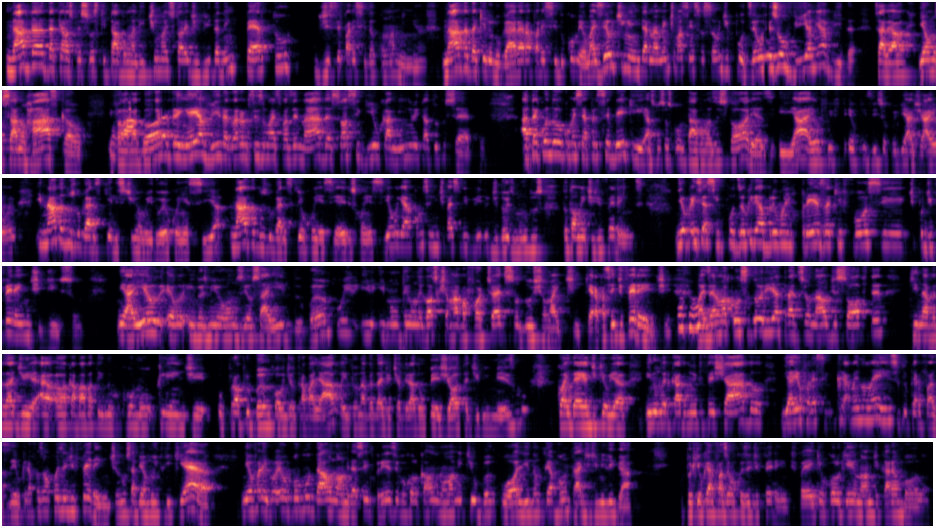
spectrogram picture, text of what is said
nada daquelas pessoas que estavam ali tinha uma história de vida nem perto de ser parecida com a minha. Nada daquele lugar era parecido com o meu, mas eu tinha internamente uma sensação de, putz, eu resolvi a minha vida, sabe? Eu ia almoçar no Haskell e falava, agora ganhei a vida, agora não preciso mais fazer nada, é só seguir o caminho e tá tudo certo. Até quando eu comecei a perceber que as pessoas contavam as histórias e ah, eu fui, eu fiz isso, eu fui viajar, eu, eu, e nada dos lugares que eles tinham ido eu conhecia, nada dos lugares que eu conhecia eles conheciam, e era como se a gente tivesse vivido de dois mundos totalmente diferentes. E eu pensei assim, putz, eu queria abrir uma empresa que fosse tipo diferente disso. E aí eu, eu em 2011 eu saí do banco e, e, e montei um negócio que chamava Fortred Solution IT, que era para ser diferente, uhum. mas era uma consultoria tradicional de software que na verdade eu acabava tendo como cliente o próprio banco onde eu trabalhava, então na verdade eu tinha virado um PJ de mim mesmo, com a ideia de que eu ia ir num mercado muito fechado, e aí eu falei assim, mas não é isso que eu quero fazer, eu queria fazer uma coisa diferente, eu não sabia muito o que que era, e eu falei, eu vou mudar o nome dessa empresa e vou colocar um nome que o banco olhe e não tenha vontade de me ligar. Porque eu quero fazer uma coisa diferente. Foi aí que eu coloquei o nome de carambola.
